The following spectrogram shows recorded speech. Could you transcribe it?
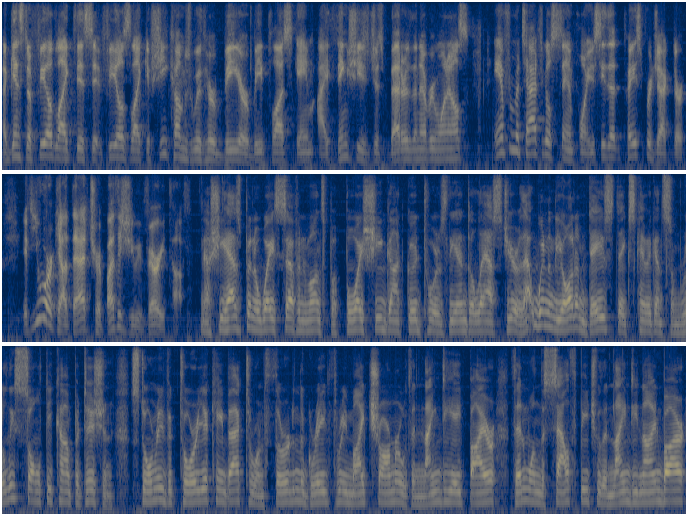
against a field like this, it feels like if she comes with her B or B plus game, I think she's just better than everyone else. And from a tactical standpoint, you see that pace projector. If you work out that trip, I think she'd be very tough. Now, she has been away seven months, but boy, she got good towards the end of last year. That win in the Autumn Days Stakes came against some really salty competition. Stormy Victoria came back to run third in the Grade 3 My Charmer with a 98 Beyer, then won the South Beach with a 99 Beyer.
